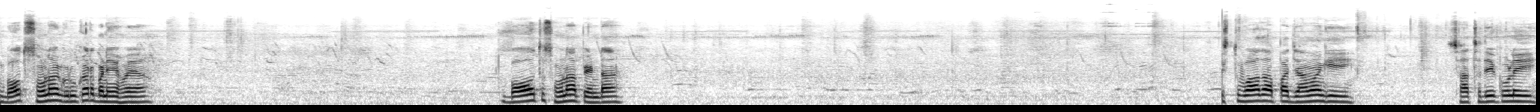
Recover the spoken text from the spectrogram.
ਬਹੁਤ ਸੋਹਣਾ ਗੁਰੂ ਘਰ ਬਣਿਆ ਹੋਇਆ। ਬਹੁਤ ਸੋਹਣਾ ਪਿੰਡ ਆ। ਤੋਂ ਬਾਅਦ ਆਪਾਂ ਜਾਵਾਂਗੇ ਸੱਥ ਦੇ ਕੋਲੇ।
